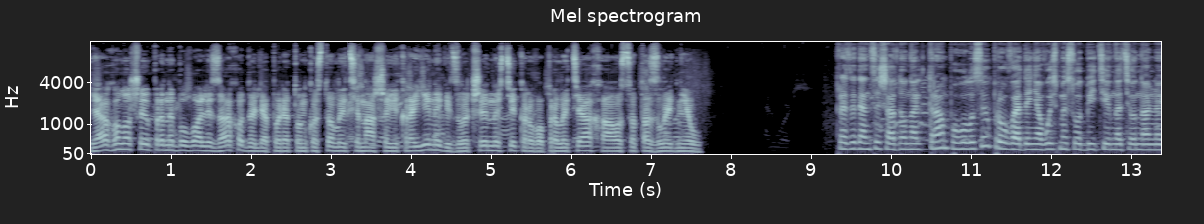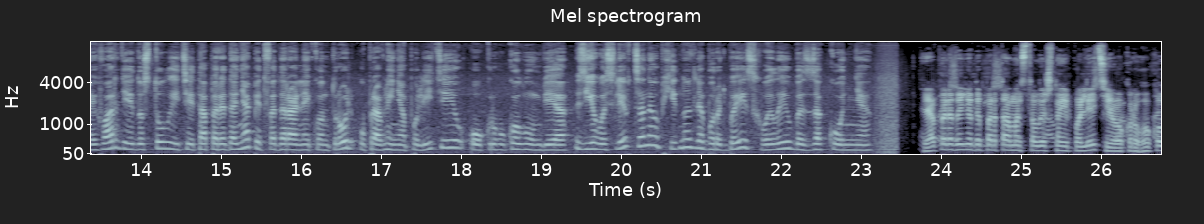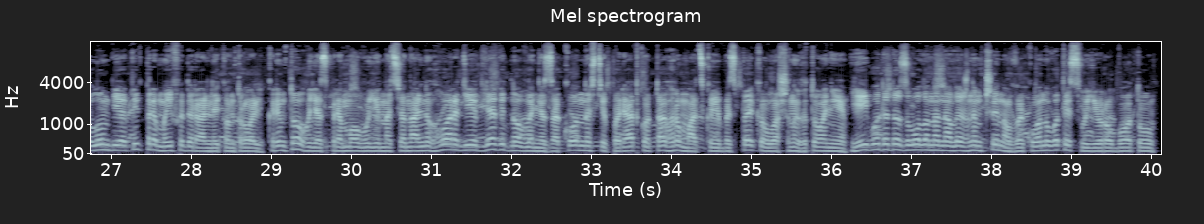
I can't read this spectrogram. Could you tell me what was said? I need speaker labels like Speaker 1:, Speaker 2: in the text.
Speaker 1: Я оголошую про небувалі заходи для порятунку столиці нашої країни від злочинності, кровопролиття, хаосу та злиднів.
Speaker 2: Президент США Дональд Трамп оголосив про введення 800 бійців Національної гвардії до столиці та передання під федеральний контроль управління поліцією округу Колумбія. З його слів, це необхідно для боротьби із хвилею беззаконня.
Speaker 1: Я передаю департамент столичної поліції округу Колумбія під прямий федеральний контроль. Крім того, я спрямовую Національну гвардію для відновлення законності, порядку та громадської безпеки у Вашингтоні. Їй буде дозволено належним чином виконувати свою роботу.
